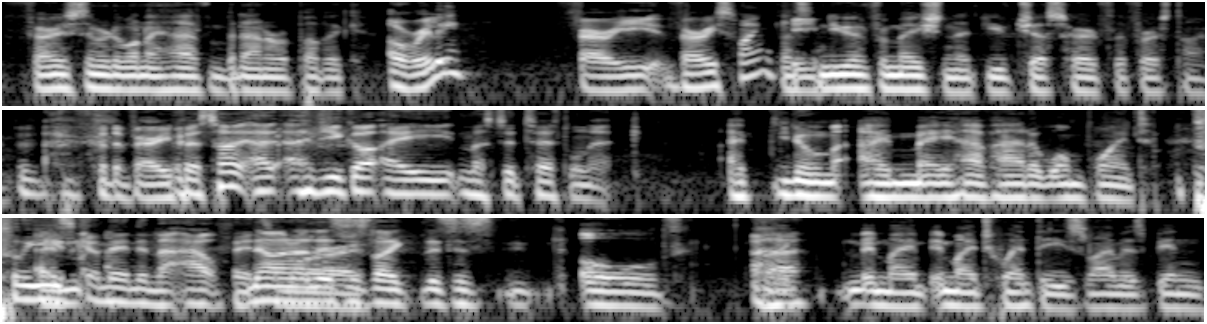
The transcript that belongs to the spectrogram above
very similar to one I had from Banana Republic. Oh, really? Very, very swanky. That's new information that you've just heard for the first time. for the very first time. Uh, have you got a mustard turtleneck? I, you know, I may have had at one point. Please Um, come in in that outfit. No, no, this is like this is old. Uh-huh. Like in my in my twenties, when I was being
